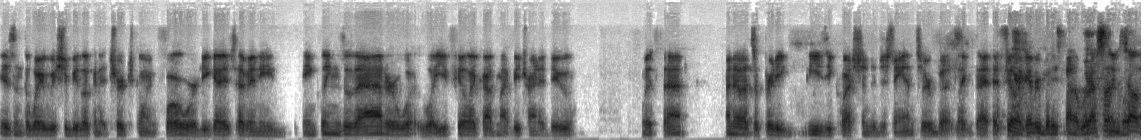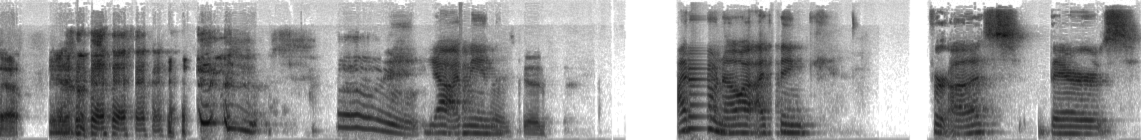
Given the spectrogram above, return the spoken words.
isn't the way we should be looking at church going forward. Do you guys have any inklings of that or what, what you feel like God might be trying to do with that? I know that's a pretty easy question to just answer, but like I feel like everybody's kind of wrestling with that. Yeah. yeah, I mean, that's good. I don't know. I think for us, there's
